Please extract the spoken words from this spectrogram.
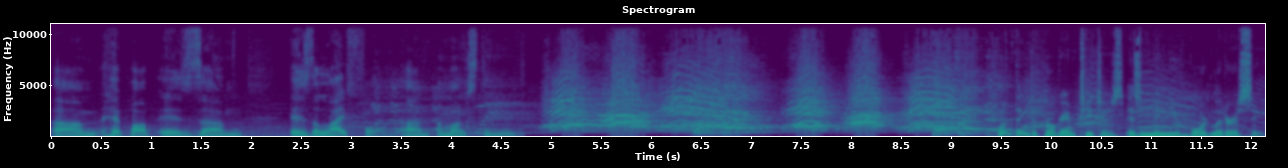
Um, Hip hop is, um, is the life form um, amongst the youth. One thing the program teaches is menu board literacy,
